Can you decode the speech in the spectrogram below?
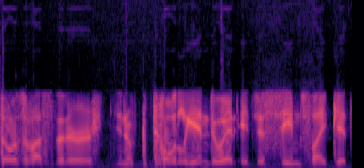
those of us that are you know totally into it, it just seems like it's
